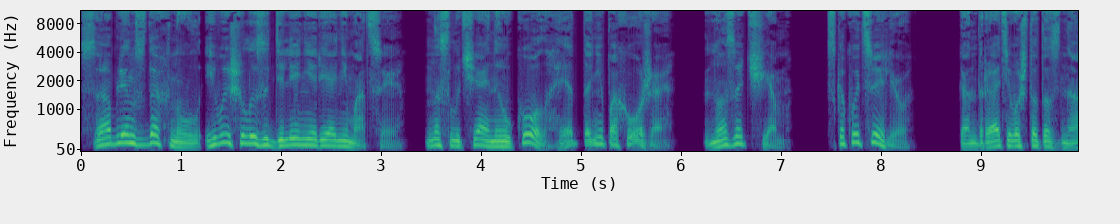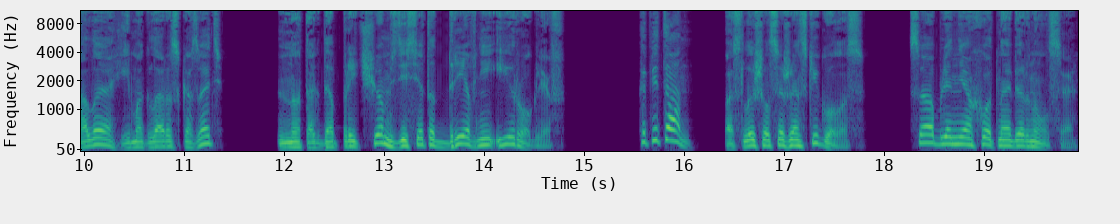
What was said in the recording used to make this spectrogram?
Саблин вздохнул и вышел из отделения реанимации. На случайный укол это не похоже. Но зачем? С какой целью? Кондратьева что-то знала и могла рассказать? Но тогда при чем здесь этот древний иероглиф? «Капитан!» — послышался женский голос. Саблин неохотно обернулся.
